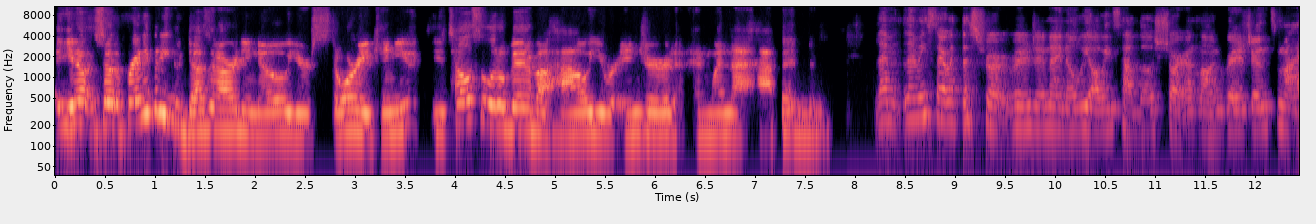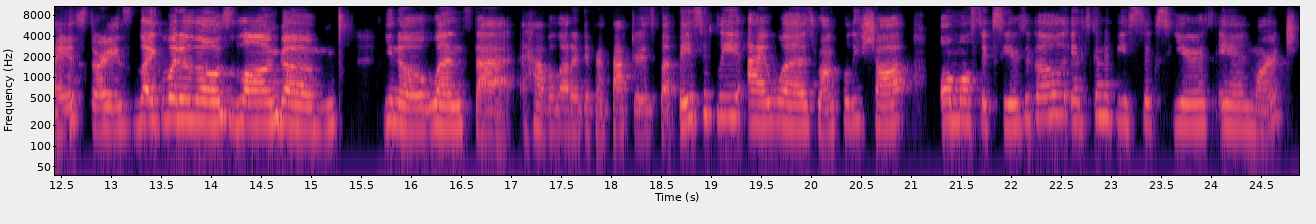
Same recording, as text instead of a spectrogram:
You know, so for anybody who doesn't already know your story, can you, you tell us a little bit about how you were injured and when that happened? Let, let me start with the short version. I know we always have those short and long versions. My story is like one of those long um, you know, ones that have a lot of different factors. But basically, I was wrongfully shot almost six years ago. It's going to be six years in March.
